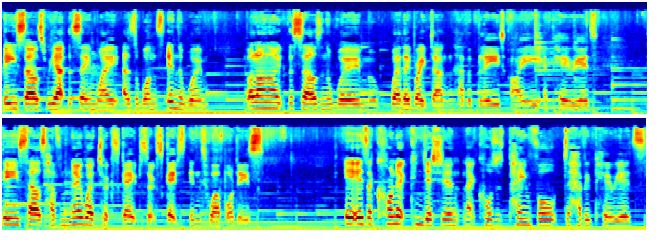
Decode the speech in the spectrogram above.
these cells react the same way as the ones in the womb, but unlike the cells in the womb where they break down and have a bleed, i.e., a period, these cells have nowhere to escape, so it escapes into our bodies. It is a chronic condition that causes painful to heavy periods.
